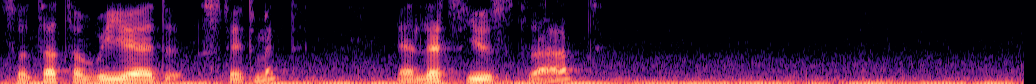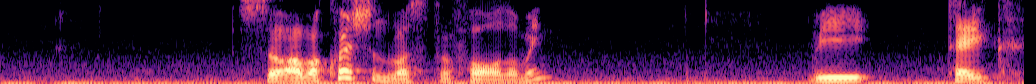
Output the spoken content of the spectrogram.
So that's a weird statement. And let's use that. So our question was the following. We take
